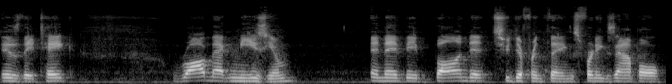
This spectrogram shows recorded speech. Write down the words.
is they take raw magnesium and they, they bond it to different things. For an example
